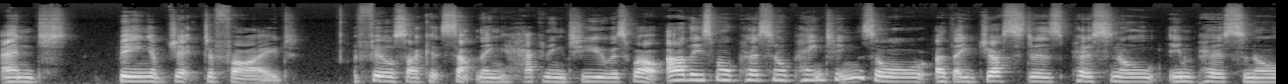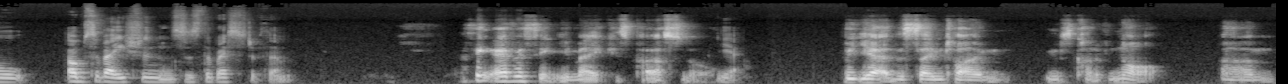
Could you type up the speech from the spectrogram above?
And being objectified feels like it's something happening to you as well. Are these more personal paintings or are they just as personal, impersonal observations as the rest of them? I think everything you make is personal. Yeah. But yet at the same time, it's kind of not. Um,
